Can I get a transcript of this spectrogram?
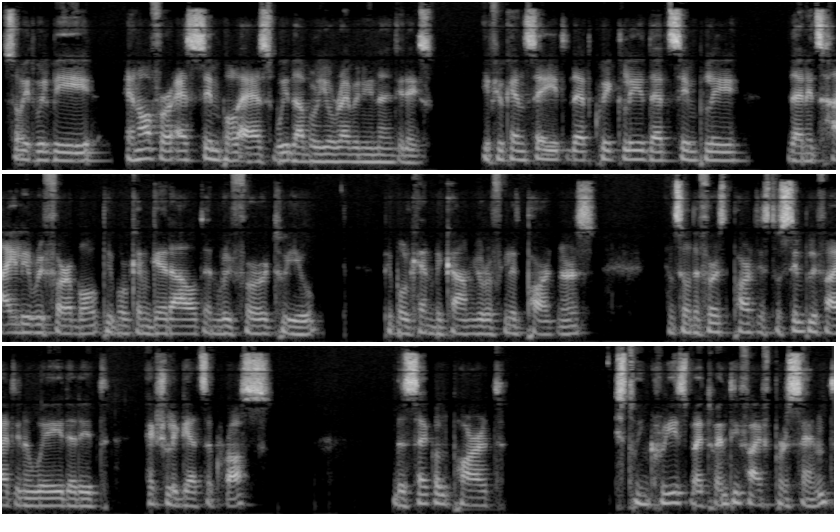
So it will be an offer as simple as we double your revenue in 90 days if you can say it that quickly, that simply, then it's highly referable. People can get out and refer to you. People can become your affiliate partners. And so the first part is to simplify it in a way that it actually gets across. The second part is to increase by 25%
